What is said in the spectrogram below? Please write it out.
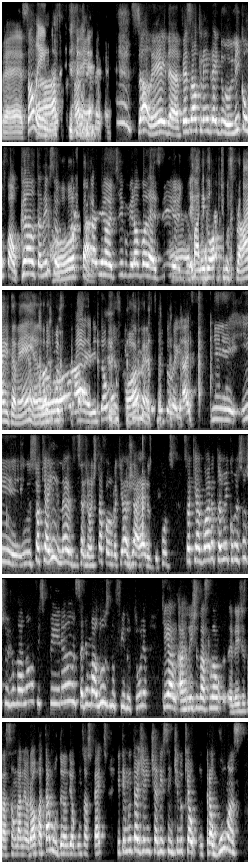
É, só lenda. Nossa, só lenda, só lenda. Pessoal que lembra aí do Lincoln Falcão também, que seu Opa. meu antigo virou bonezinho. É, eu falei do Optimus Prime também. Optimus Prime. Então, Transformers. muito legais. E, e, só que aí, né, Sérgio, a gente está falando aqui ah, já aéreos bicudos, só que agora também começou a surgir uma nova esperança de uma luz no fim do túnel, que a, a legislação, a legislação lá na Europa está mudando em alguns aspectos, e tem muita gente ali sentindo que para algumas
